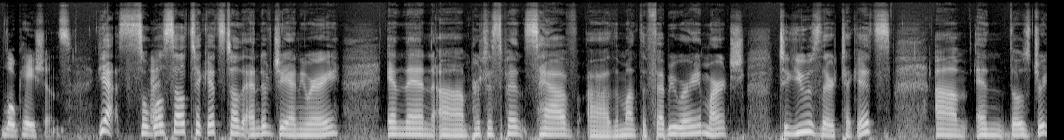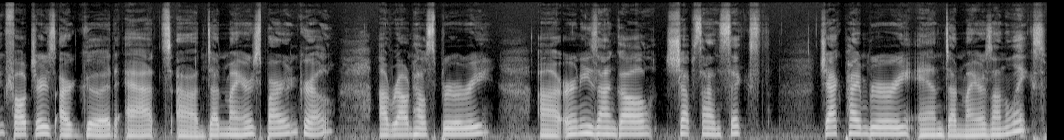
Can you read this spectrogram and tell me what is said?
locations. Yes. So okay. we'll sell tickets till the end of January, and then um, participants have uh, the month of February and March to use their tickets. Um, and those drink vouchers are good at uh, Dunmeyer's Bar and Grill, uh, Roundhouse Brewery, uh, Ernie's on Gull, Shep's on 6th, Jack Pine Brewery, and Dunmeyer's on the Lakes.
